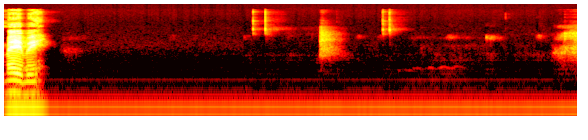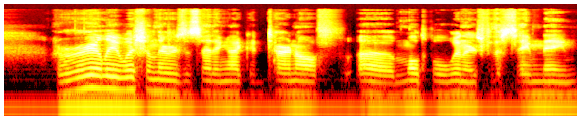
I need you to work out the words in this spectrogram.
Maybe. Really wishing there was a setting I could turn off uh, multiple winners for the same name.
